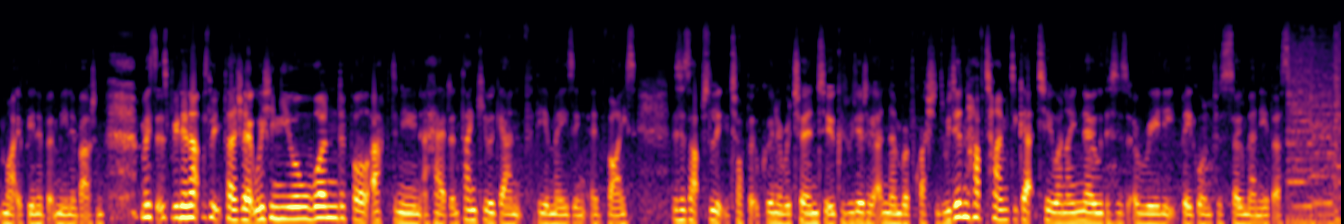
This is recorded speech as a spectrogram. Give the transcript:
might have been a bit mean about him. Miss, it's been an absolute pleasure. Wishing you a wonderful afternoon ahead, and thank you again for the amazing advice. This is absolutely a topic we're going to return to because we did get a number of questions we didn't have time to get to, and I know this is a really big one for so many of us.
